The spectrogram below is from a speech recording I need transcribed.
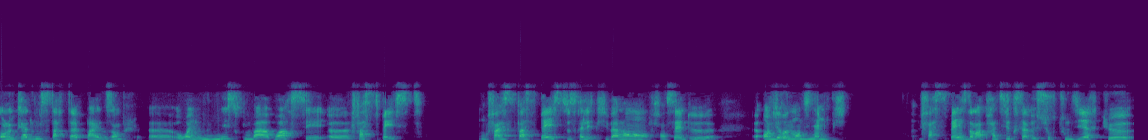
Dans le cas d'une startup, par exemple, euh, au Royaume-Uni, ce qu'on va avoir, c'est euh, fast-paced. Donc, fast-paced, ce serait l'équivalent en français de euh, environnement dynamique. Fast-paced, dans la pratique, ça veut surtout dire que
